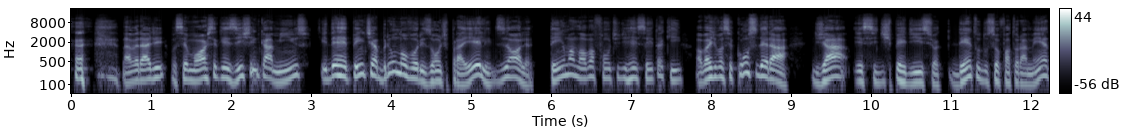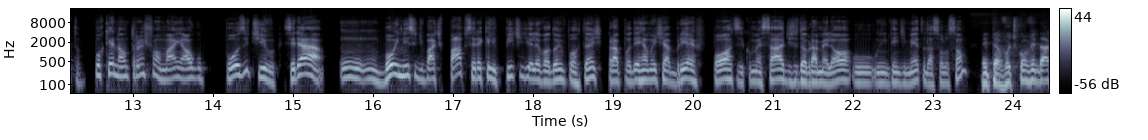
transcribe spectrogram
na verdade, você mostra que existem caminhos e de repente abrir um novo horizonte para ele, dizer, olha, tem uma nova fonte de receita aqui. Ao invés de você considerar já esse desperdício dentro do seu faturamento, por que não transformar em algo positivo. Seria um, um, bom início de bate-papo seria aquele pitch de elevador importante para poder realmente abrir as portas e começar a desdobrar melhor o, o entendimento da solução? Então, eu vou te convidar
